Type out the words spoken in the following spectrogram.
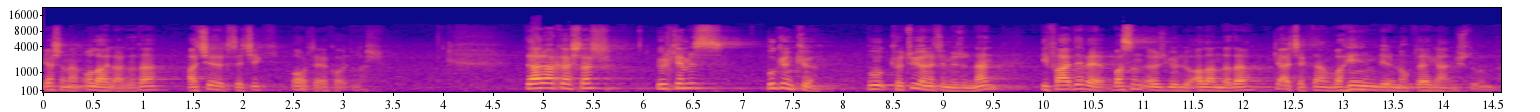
yaşanan olaylarda da açık seçik ortaya koydular. Değerli arkadaşlar, ülkemiz bugünkü bu kötü yönetim yüzünden ifade ve basın özgürlüğü alanında da gerçekten vahim bir noktaya gelmiş durumda.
